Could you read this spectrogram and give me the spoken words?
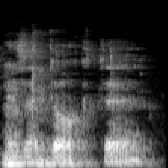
as a doctor.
